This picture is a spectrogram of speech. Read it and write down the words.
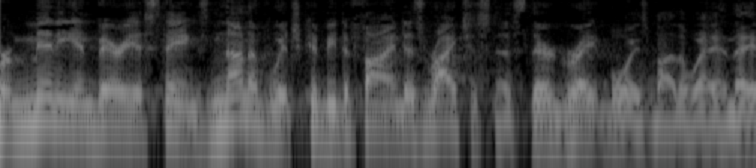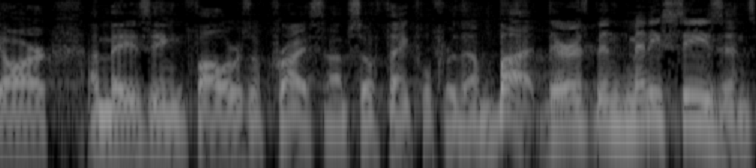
for many and various things, none of which could be defined as righteousness. They're great boys, by the way, and they are amazing followers of Christ, and I'm so thankful for them. But there has been many seasons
